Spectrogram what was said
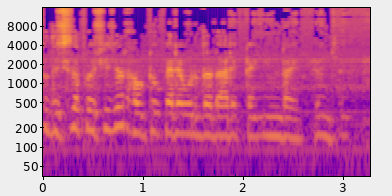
So this is the procedure how to carry out the direct and indirect junction.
